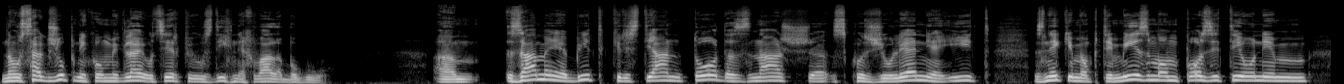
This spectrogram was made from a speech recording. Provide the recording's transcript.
na vsak župnikov miglaj v cerkvi vzdihne hvala Bogu. Um, za me je biti kristjan to, da znaš eh, skozi življenje iti z nekim optimizmom, pozitivnim uh,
